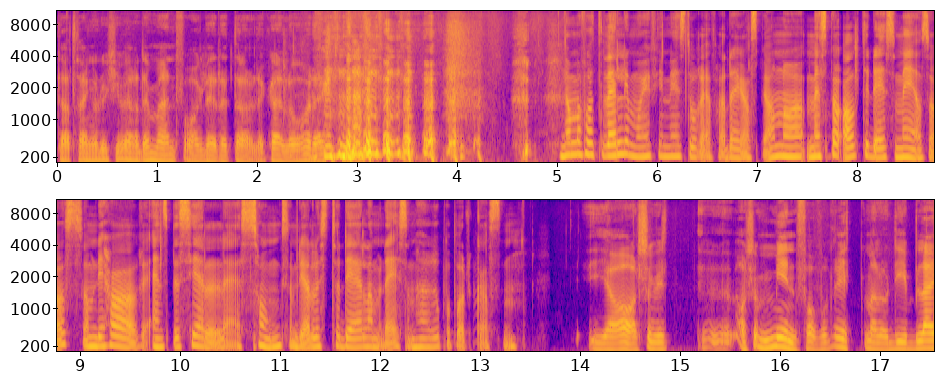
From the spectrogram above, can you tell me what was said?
Da trenger du ikke være dement for å ha gledet av det, kan jeg love deg. Nå har vi fått veldig mange fine historier fra deg, Asbjørn. Og vi spør alltid de som er hos oss, om de har en spesiell eh, sang som de har lyst til å dele med de som hører på podkasten. Ja, altså, vi, altså min favorittmelodi ble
